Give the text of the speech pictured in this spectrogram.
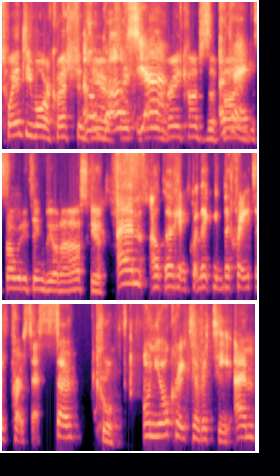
twenty more questions oh, here. gosh, so yeah. We're very conscious of time. Okay. There's so many things we want to ask you. Um, I'll go here. The, the creative process. So cool. On your creativity, um,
